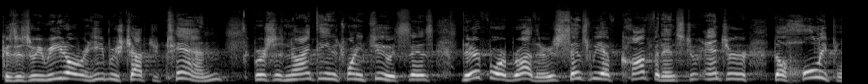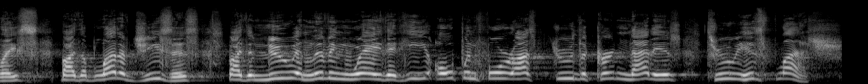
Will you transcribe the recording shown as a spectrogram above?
Because as we read over in Hebrews chapter 10, verses 19 to 22, it says, Therefore, brothers, since we have confidence to enter the holy place by the blood of Jesus, by the new and living way that he opened for us through the curtain, that is, through his flesh.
